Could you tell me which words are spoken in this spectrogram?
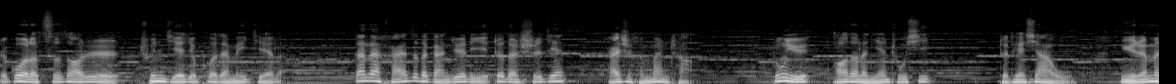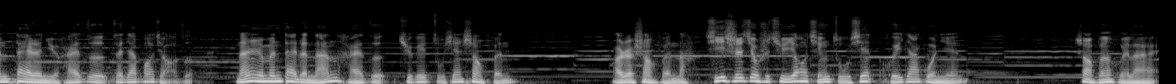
这过了辞灶日，春节就迫在眉睫了。但在孩子的感觉里，这段时间还是很漫长。终于熬到了年除夕，这天下午，女人们带着女孩子在家包饺子，男人们带着男孩子去给祖先上坟。而这上坟呢，其实就是去邀请祖先回家过年。上坟回来，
